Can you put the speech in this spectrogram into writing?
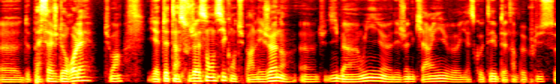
euh, de passage de relais, tu vois. Il y a peut-être un sous-jacent aussi quand tu parles des jeunes. Euh, tu dis, ben oui, euh, des jeunes qui arrivent, il y a ce côté peut-être un peu plus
